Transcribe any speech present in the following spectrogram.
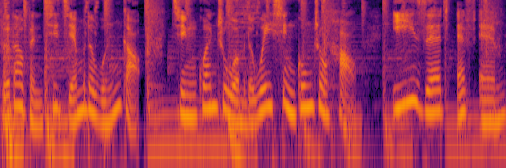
得到本期节目的文稿，请关注我们的微信公众号 EZFM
